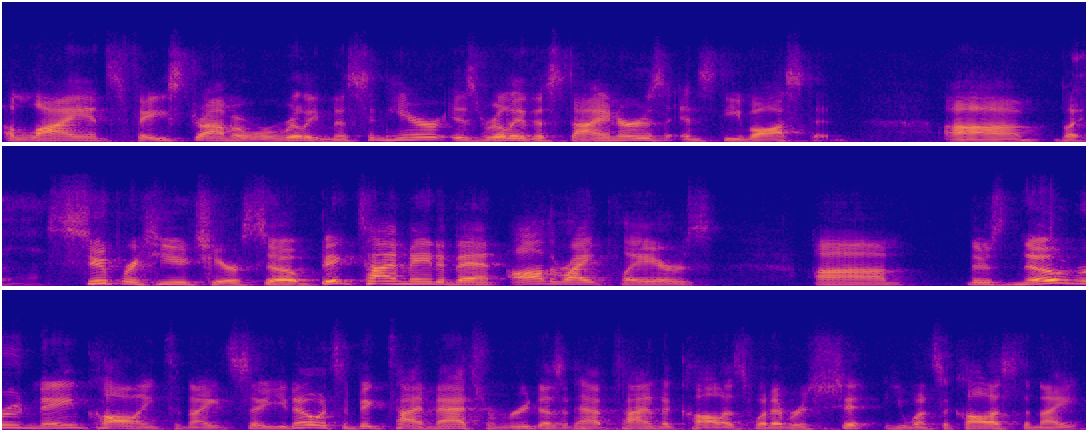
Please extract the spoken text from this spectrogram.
Alliance face drama we're really missing here is really the Steiners and Steve Austin. Um, but super huge here. So big time main event, all the right players. Um, there's no rude name calling tonight, so you know it's a big time match when Rude doesn't have time to call us whatever shit he wants to call us tonight.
